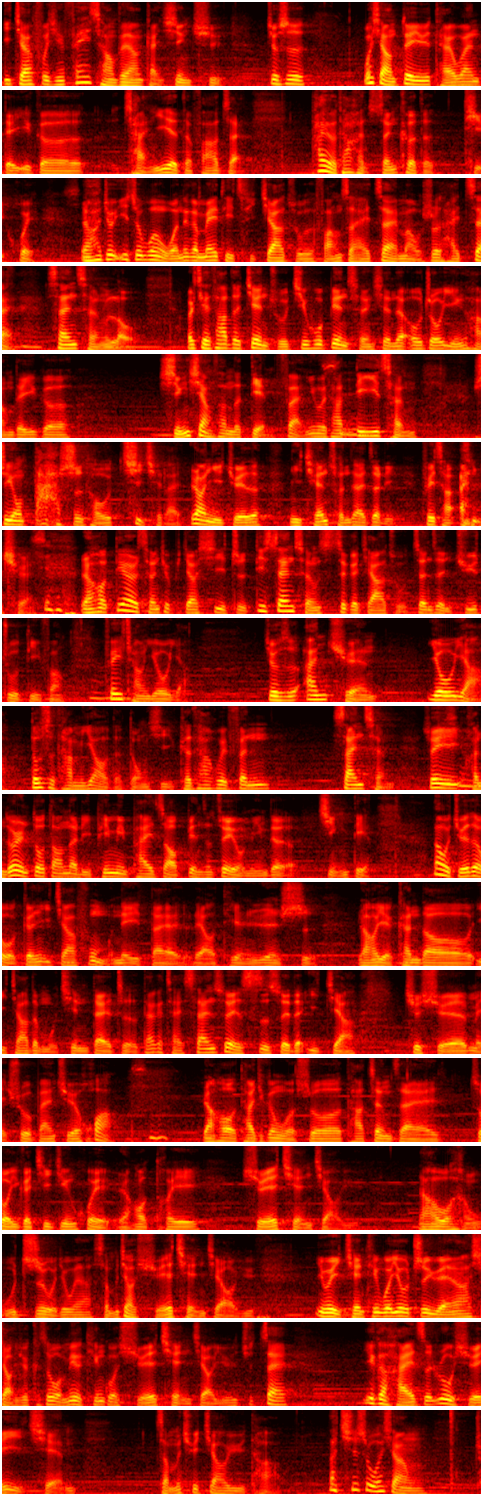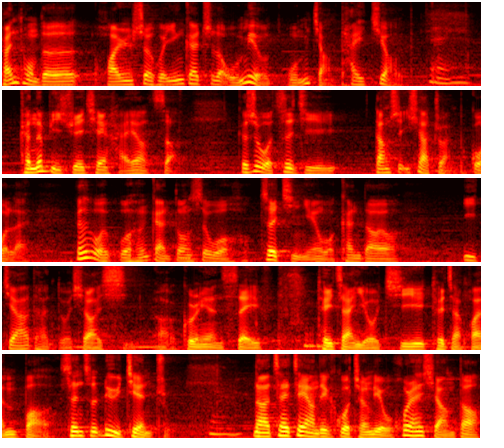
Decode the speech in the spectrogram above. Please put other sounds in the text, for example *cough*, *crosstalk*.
一家父亲非常非常感兴趣，就是我想对于台湾的一个产业的发展，他有他很深刻的体会，然后就一直问我那个 Medici 家族的房子还在吗？我说还在，三层楼。而且它的建筑几乎变成现在欧洲银行的一个形象上的典范，因为它第一层是用大石头砌起来，让你觉得你钱存在这里非常安全。*laughs* 然后第二层就比较细致，第三层是这个家族真正居住地方，非常优雅，就是安全、优雅都是他们要的东西。可是它会分三层，所以很多人都到那里拼命拍照，变成最有名的。景点，那我觉得我跟一家父母那一代聊天认识，然后也看到一家的母亲带着大概才三岁四岁的一家去学美术班学画，然后他就跟我说他正在做一个基金会，然后推学前教育，然后我很无知，我就问他什么叫学前教育，因为以前听过幼稚园啊小学，可是我没有听过学前教育，就在。一个孩子入学以前，怎么去教育他？那其实我想，传统的华人社会应该知道，我们有我们讲胎教的，对，可能比学前还要早。可是我自己当时一下转不过来。可是我我很感动，是我这几年我看到一家的很多消息啊，Green and Safe，推展有机、推展环保，甚至绿建筑。那在这样的一个过程里，我忽然想到，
